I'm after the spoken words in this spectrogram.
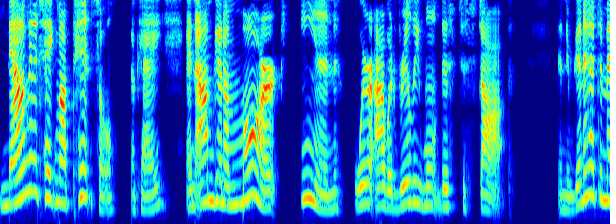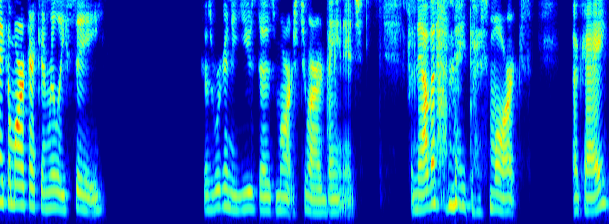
Now I'm going to take my pencil, okay, and I'm going to mark in where I would really want this to stop. And I'm going to have to make a mark I can really see because we're going to use those marks to our advantage. So now that I've made those marks, okay?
